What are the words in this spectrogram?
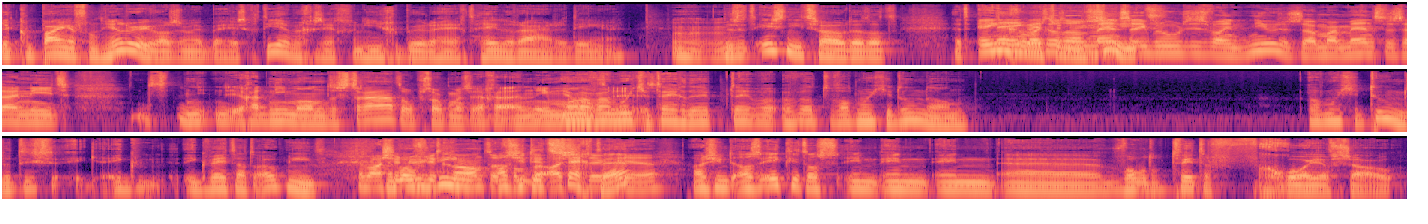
de campagne van Hillary was ermee bezig. Die hebben gezegd van hier gebeuren echt hele rare dingen. Mhm. Dus het is niet zo dat dat... Het enige Nee, wat je nu mensen... ziet... Ik bedoel, het is wel in het nieuws en zo... maar mensen zijn niet... Er gaat niemand de straat op, zou ik maar zeggen. En iemand, ja, maar waar moet je tegen de... Tegen, wat, wat, moet je doen dan? Wat moet je doen? Dat is... Ik, ik, ik weet dat ook niet. Ja, maar als je nu de bovendien, kranten... als je dit zegt, hè? ja. Als, je, als ik dit als in, in, in eh, bijvoorbeeld op Twitter gooi of zo,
